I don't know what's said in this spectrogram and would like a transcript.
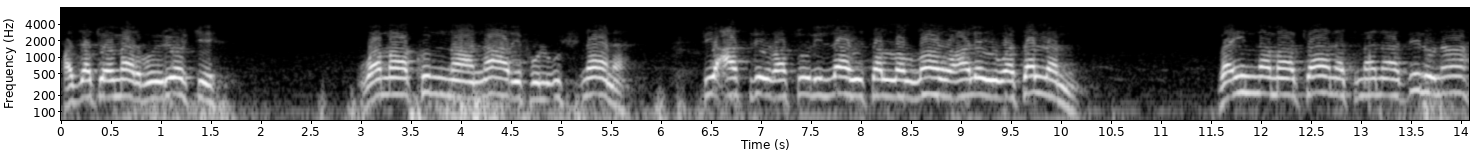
Hazreti Ömer buyuruyor ki وَمَا كُنَّا نَعْرِفُ الْاُشْنَانَ في عصر رسول الله صلى الله عليه وسلم وإنما كانت منازلنا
